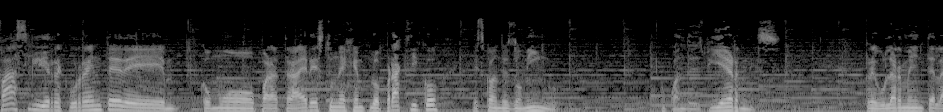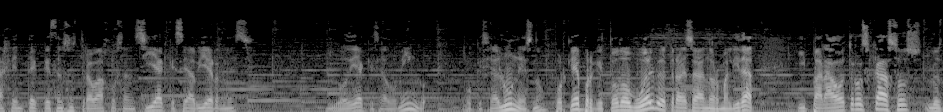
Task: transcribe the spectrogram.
fácil y recurrente de como para traer esto un ejemplo práctico es cuando es domingo o cuando es viernes. regularmente la gente que está en sus trabajos ansía que sea viernes y odia que sea domingo o que sea lunes, ¿no? ¿Por qué? Porque todo vuelve otra vez a la normalidad. Y para otros casos, los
